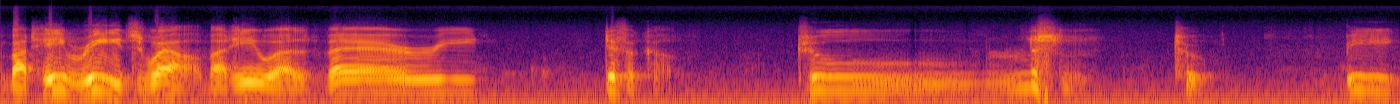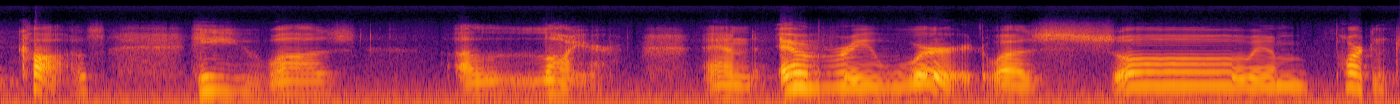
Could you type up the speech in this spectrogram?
but he reads well. But he was very difficult to listen to because he was a lawyer and every word was so important.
